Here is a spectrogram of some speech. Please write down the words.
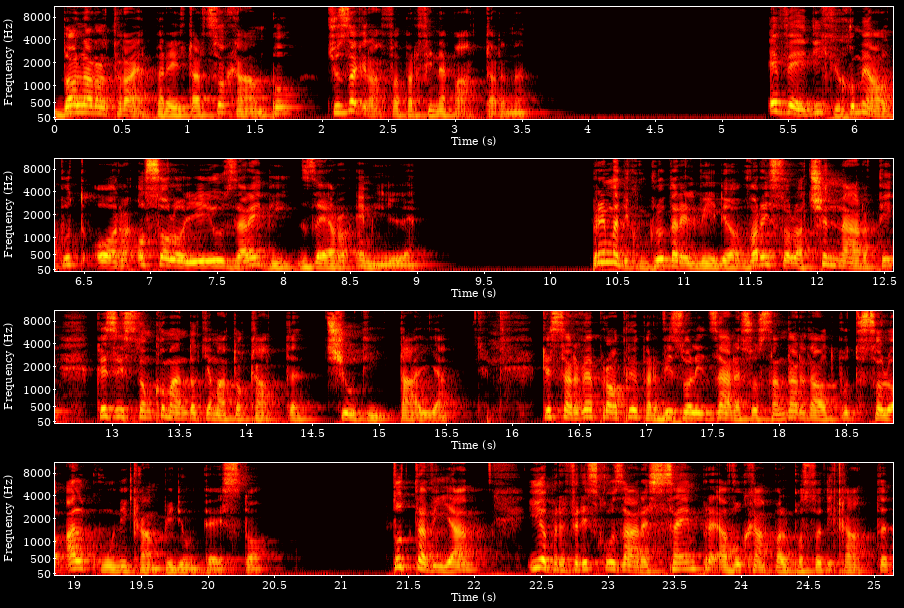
$3 per il terzo campo, chiusa graffa per fine pattern e vedi che come output ora ho solo gli user ID 0 e 1000. Prima di concludere il video vorrei solo accennarti che esiste un comando chiamato cut, cut, taglia, che serve proprio per visualizzare su standard output solo alcuni campi di un testo. Tuttavia, io preferisco usare sempre AVK al posto di cut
